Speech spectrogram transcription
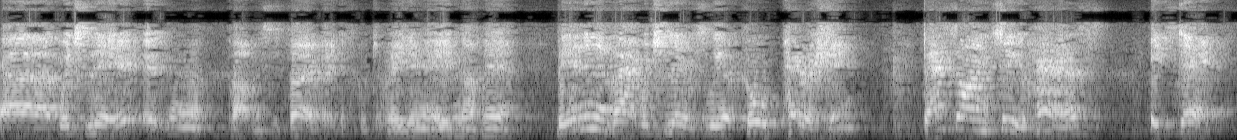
uh, which lives, uh, pardon, this is very, very difficult to read, even up here. The ending of that which lives we have called perishing. Dasein too has its death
